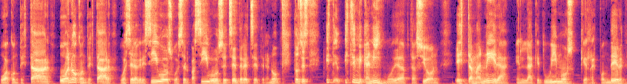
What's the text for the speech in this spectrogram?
o a contestar, o a no contestar, o a ser agresivos, o a ser pasivos, etcétera, etcétera, ¿no? Entonces, este, este mecanismo de adaptación, esta manera en la que tuvimos que responder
